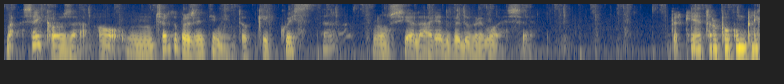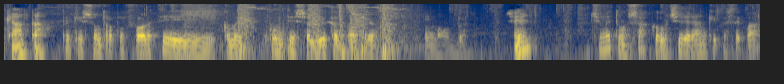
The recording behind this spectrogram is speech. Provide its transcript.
Ma sai cosa? Ho un certo presentimento che questa non sia l'area dove dovremmo essere, Perché è troppo complicata. perché sono troppo forti come punti in salute proprio i mob. Sì? Ci metto un sacco a uccidere anche queste qua.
